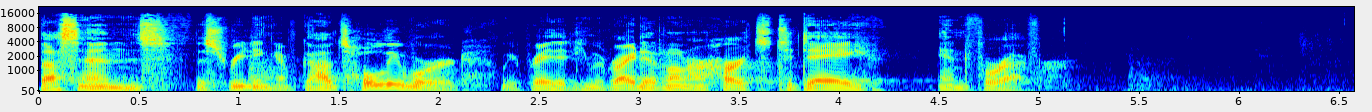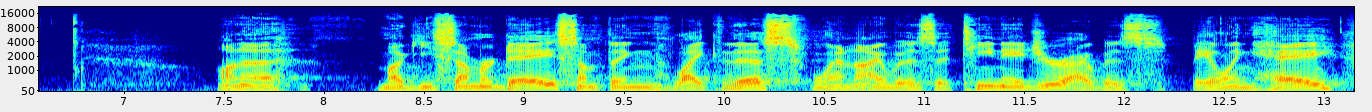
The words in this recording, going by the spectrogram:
Thus ends this reading of God's holy word. We pray that he would write it on our hearts today and forever. On a muggy summer day, something like this, when I was a teenager, I was baling hay,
